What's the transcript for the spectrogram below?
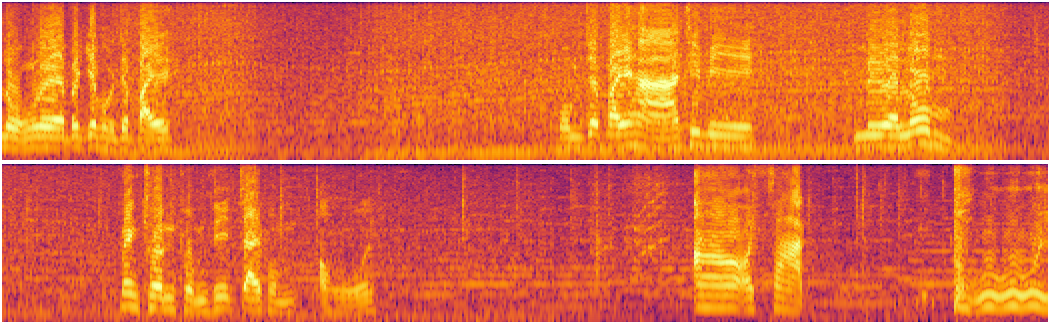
หลงเลยเมื่อกี้ผมจะไป ผมจะไปหาที่มีเรือล่ม แม่งชนผมที่ใจผม โอ้โหยอ้าวไอ้สัตว์อุ้ย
